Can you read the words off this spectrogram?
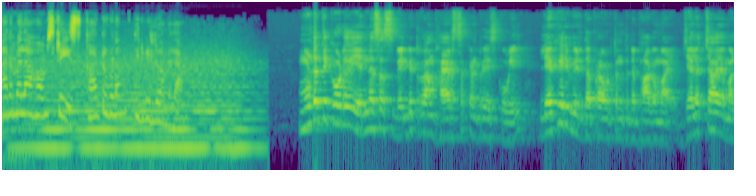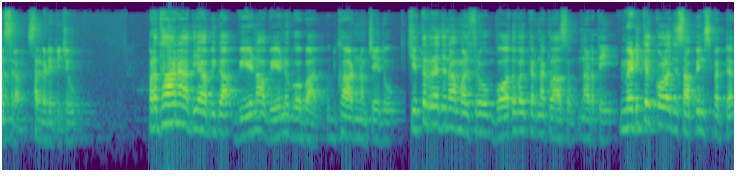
Anamala home stays Kattukulam Thiruvilwamala Mundathikode N S S Venkitaram higher secondary സ്കൂളിൽ ലഹരി വിരുദ്ധ പ്രവർത്തനത്തിന്റെ ഭാഗമായി ജലച്ചായ മത്സരം സംഘടിപ്പിച്ചു. പ്രധാന അധ്യാപിക വീണ വേണുഗോപാൽ ഉദ്ഘാടനം ചെയ്തു. ചിത്രരചനാ മത്സരവും ബോധവൽക്കരണ ക്ലാസും നടത്തി. Medical college sub inspector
